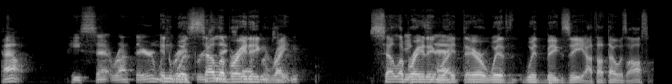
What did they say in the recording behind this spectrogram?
pout. He sat right there and was, and was celebrating right celebrating exactly. right there with with Big Z. I thought that was awesome.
